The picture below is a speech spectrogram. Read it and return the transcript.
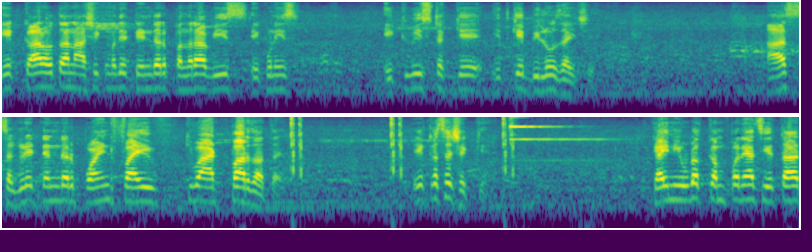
एक काळ होता नाशिकमध्ये टेंडर पंधरा वीस एकोणीस एकवीस टक्के इतके बिलो जायचे. आज सगळे टेंडर पॉईंट फाईव्ह किंवा आठ पार जात आहेत. हे कसं शक्य आहे? काही निवडक कंपन्याच येतात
